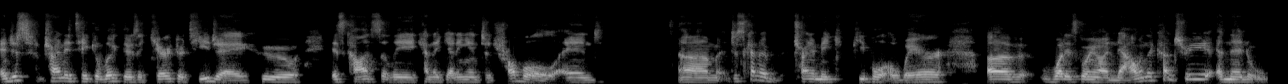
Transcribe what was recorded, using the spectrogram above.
and just trying to take a look there's a character tj who is constantly kind of getting into trouble and um, just kind of trying to make people aware of what is going on now in the country and then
